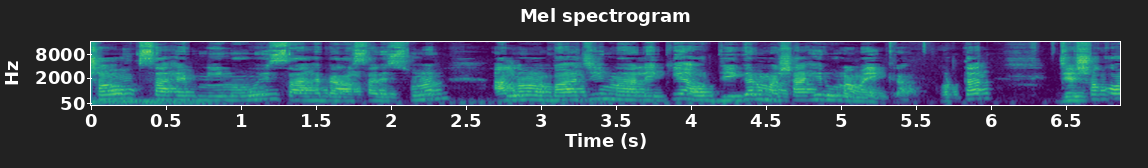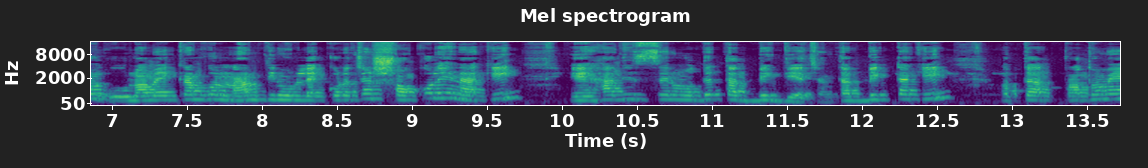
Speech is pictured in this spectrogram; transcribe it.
শৌক সাহেব নিমুই, সাহেব আসার সুনান, আল্লামা বাজি মালিকি, আর দিগার মাশাহির উলামা ইকরাম। অর্থাৎ যে সকল উলামা ইকরামগণ নাম তিনি উল্লেখ করেছেন, সকলেই নাকি এই হাদিসের মধ্যে তাদবিক দিয়েছেন। তাদবিকটা কি? অর্থাৎ প্রথমে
